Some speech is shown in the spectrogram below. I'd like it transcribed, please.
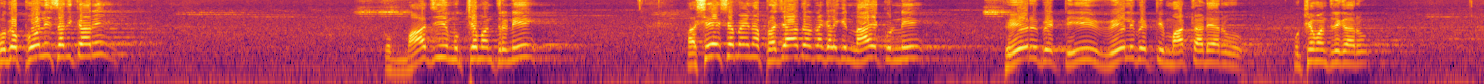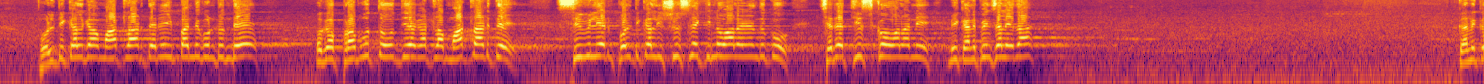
ఒక పోలీస్ అధికారి ఒక మాజీ ముఖ్యమంత్రిని అశేషమైన ప్రజాదరణ కలిగిన నాయకుడిని పేరు పెట్టి వేలు పెట్టి మాట్లాడారు ముఖ్యమంత్రి గారు. పొలిటికల్గా మాట్లాడితేనే ఇబ్బందిగా ఉంటుందే. ఒక ప్రభుత్వ ఉద్యోగం అట్లా మాట్లాడితే సివిలియన్ పొలిటికల్ ఇష్యూస్లోకి కిన్నవాలనేందుకు చర్య తీసుకోవాలని మీకు అనిపించలేదా? కనుక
